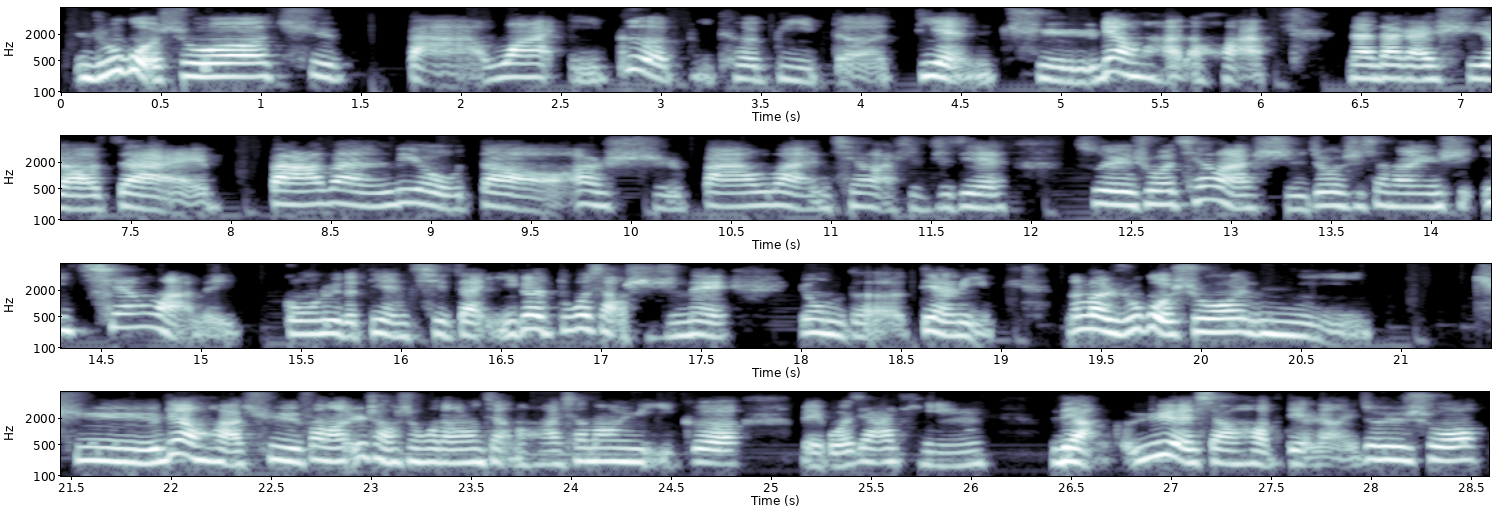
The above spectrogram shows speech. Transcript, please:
如果说去把挖一个比特币的电去量化的话，那大概需要在八万六到二十八万千瓦时之间。所以说，千瓦时就是相当于是一千瓦的功率的电器在一个多小时之内用的电力。那么，如果说你去量化、去放到日常生活当中讲的话，相当于一个美国家庭两个月消耗的电量，也就是说。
